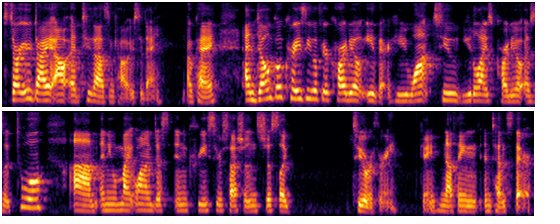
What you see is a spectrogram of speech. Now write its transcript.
start your diet out at 2000 calories a day. Okay. And don't go crazy with your cardio either. You want to utilize cardio as a tool, um, and you might want to just increase your sessions just like two or three. Okay. Nothing intense there.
